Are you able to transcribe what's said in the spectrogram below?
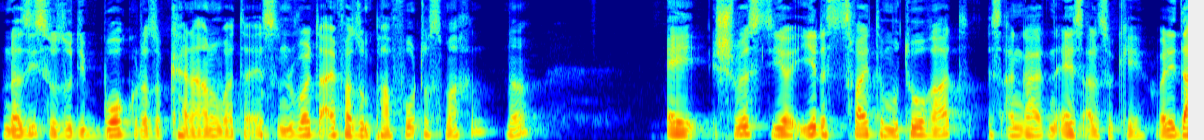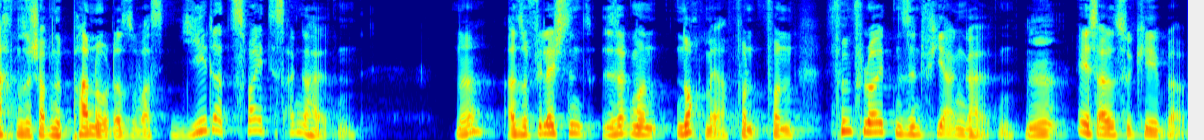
Und da siehst du so die Burg oder so, keine Ahnung, was da ist. Und wollte einfach so ein paar Fotos machen, ne? Ey, ich schwör's dir, jedes zweite Motorrad ist angehalten, ey, ist alles okay. Weil die dachten so, ich habe eine Panne oder sowas. Jeder zweite ist angehalten. Ne? Also vielleicht sind, sag mal, noch mehr. Von, von fünf Leuten sind vier angehalten. Ja. Ey, ist alles okay, bla.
